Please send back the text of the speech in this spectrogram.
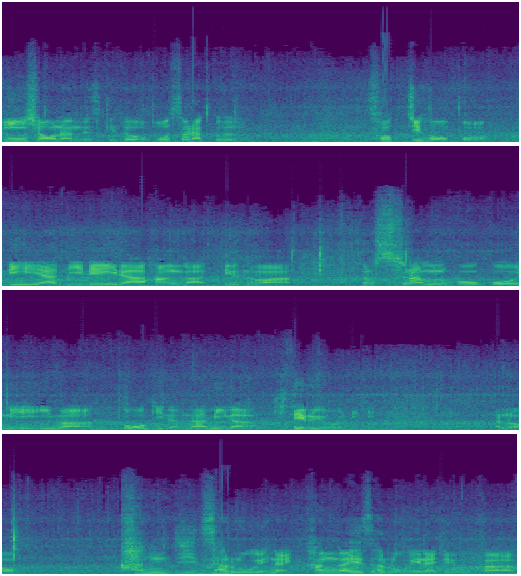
印象なんですけどおそらくそっち方向リアディレイラーハンガーっていうのはそのスラムの方向に今大きな波が来てるようにあの感じざるを得ない考えざるを得ないというか、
